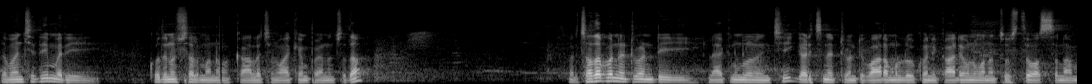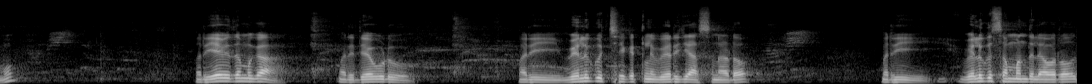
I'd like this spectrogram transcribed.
సో మంచిది. మరి కొద్ది నిమిషాలు మనం ఒక ఆలోచన వాక్యం పైన ఉంచుదాం. మరి చదవబడినటువంటి లేఖనంలో నుంచి గడిచినటువంటి వారములు కొన్ని కార్యములు మనం చూస్తూ వస్తున్నాము. మరి ఏ విధముగా మరి దేవుడు మరి వెలుగు చీకట్లను వేరు చేస్తున్నాడో మరి వెలుగు సంబంధులు ఎవరో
